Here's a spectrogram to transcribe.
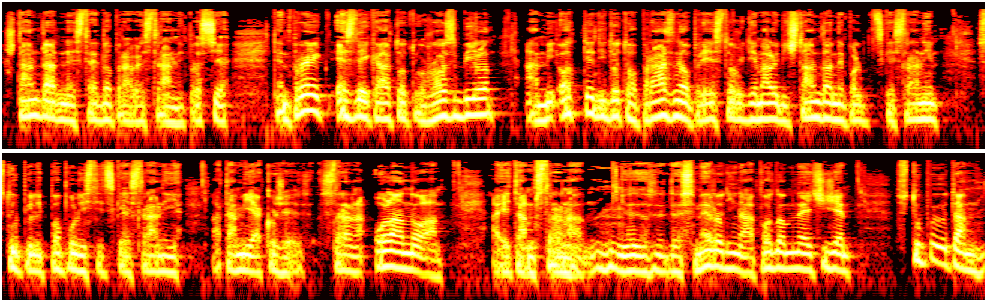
štandardné stredopravé strany. Proste ten projekt SDK to tu rozbil a my odtedy do toho prázdneho priestoru, kde mali byť štandardné politické strany, vstúpili populistické strany a tam je akože strana Olano a, a je tam strana mm, Smerodina a podobné. Čiže vstupujú tam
